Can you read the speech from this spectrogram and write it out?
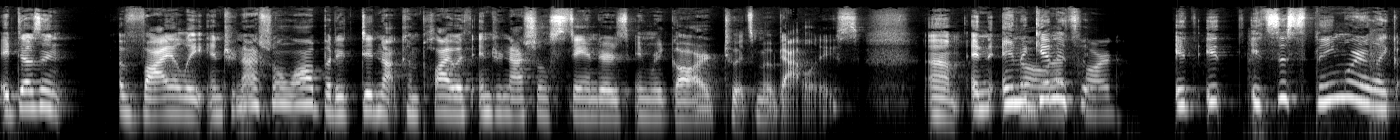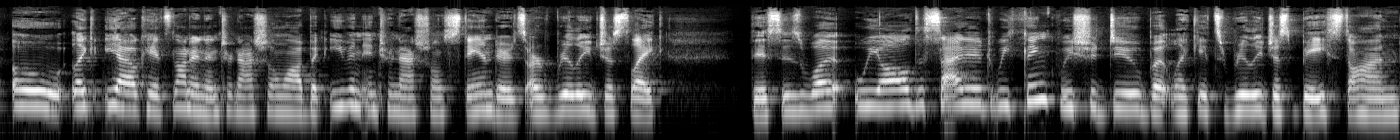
It doesn't violate international law, but it did not comply with international standards in regard to its modalities. Um, and and Oh, again, it's hard. it, it it's this thing where like oh like yeah okay it's not an international law but even international standards are really just like this is what we all decided we think we should do but like it's really just based on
